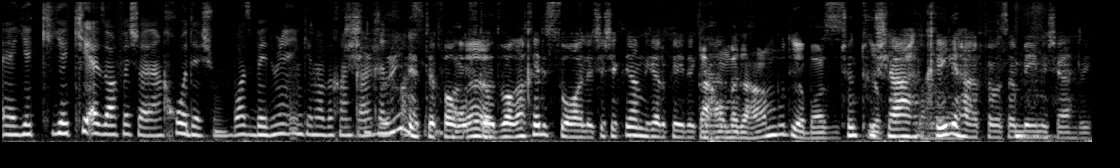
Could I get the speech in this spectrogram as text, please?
یکی یکی اضافه شدن خودشون. باز بدون اینکه ما بخوایم کار خیلی این اتفاق. افتاد؟ واقعا خیلی سواله. چه شکلی هم دیگه رو پیدا کردن؟ دهم به هم بود یا باز چون تو شهر خیلی حرفه مثلا بین شهری.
